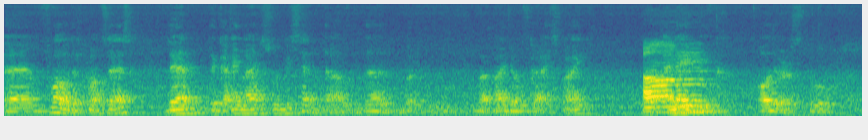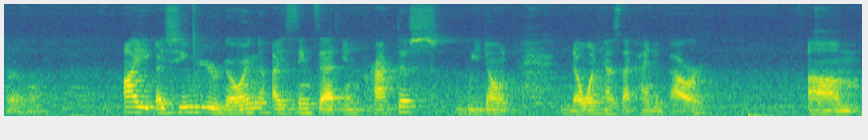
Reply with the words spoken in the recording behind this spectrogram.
uh, follow the process, then the guidelines should be set down the, by, by those guys, right? Um, enabling others to perform. I, I see where you're going. I think that in practice, we don't, no one has that kind of power. Um,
